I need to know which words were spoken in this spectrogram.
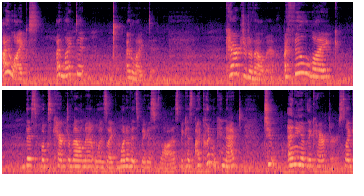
i liked i liked it. I liked it. Character development. I feel like this book's character development was like one of its biggest flaws because I couldn't connect to any of the characters. Like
